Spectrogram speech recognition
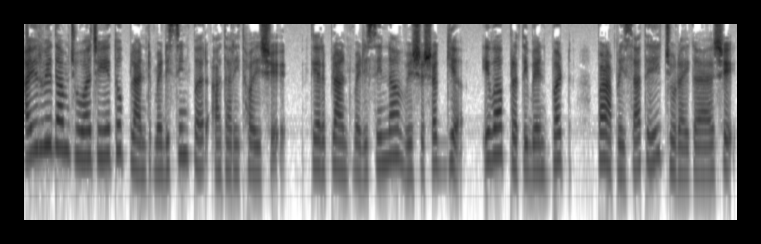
આયુર્વેદ આમ જોવા જઈએ તો પ્લાન્ટ મેડિસિન પર આધારિત હોય છે. ત્યારે પ્લાન્ટ મેડિસિનના વિશેષજ્ઞ એવા પ્રતિબેન ભટ્ટ પણ આપણી સાથે જોડાઈ ગયા છે.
